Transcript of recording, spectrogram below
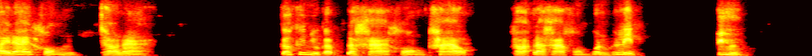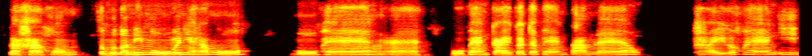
รายได้ของชาวนา ก็ขึ้นอยู่กับราคาของข้าว ราคาของผลผลิต ราคาของสมมุติตอนนี้หมูเป็นไงครับหมู หมูแพงอ่าหมูแพงไก่ก็จะแพงตามแล้ว ไข่ก็แพงอีก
